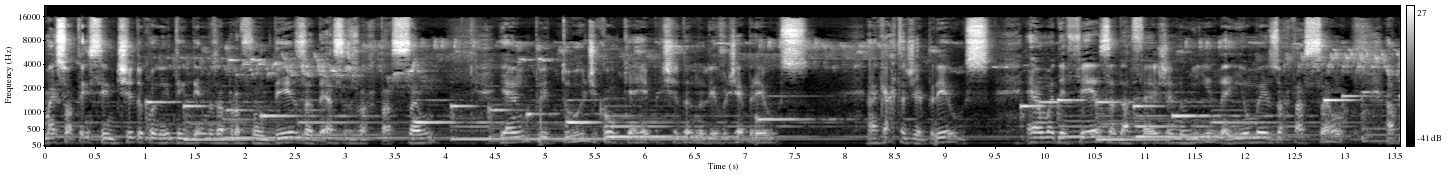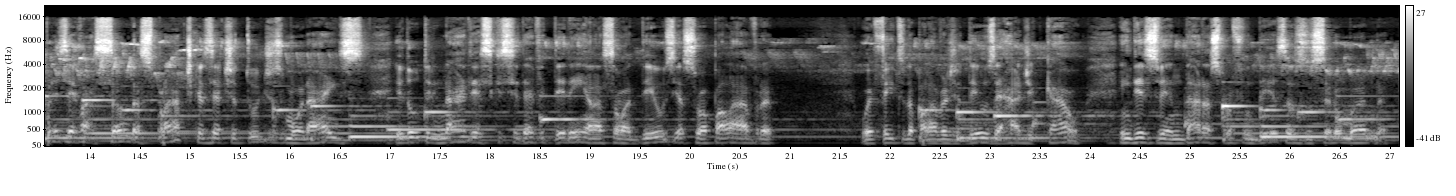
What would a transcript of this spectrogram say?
mas só tem sentido quando entendemos a profundeza dessa exortação e a amplitude com que é repetida no livro de Hebreus. A carta de Hebreus é uma defesa da fé genuína e uma exortação à preservação das práticas e atitudes morais e doutrinárias que se deve ter em relação a Deus e a Sua palavra. O efeito da palavra de Deus é radical em desvendar as profundezas do ser humano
